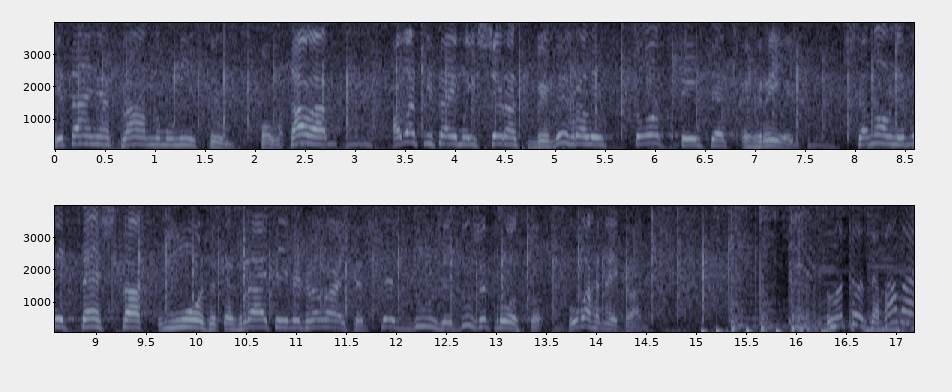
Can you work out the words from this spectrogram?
вітання славному місту Полтава. А вас вітаємо іще раз. Ви виграли 100 тисяч гривень. Шановні, ви теж так можете. Грайте і вигравайте. Це дуже дуже просто. Увага на екран. Лото Забава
